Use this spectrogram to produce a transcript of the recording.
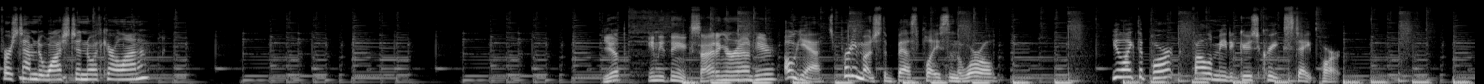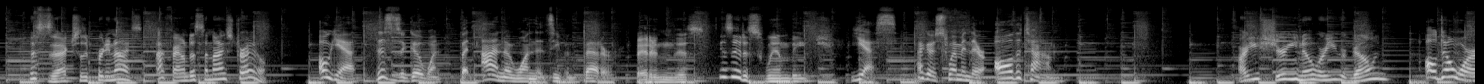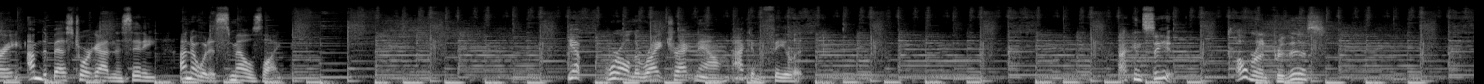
First time to Washington, North Carolina? Yep. Anything exciting around here? Oh, yeah, it's pretty much the best place in the world. You like the park? Follow me to Goose Creek State Park. This is actually pretty nice. I found us a nice trail. Oh, yeah, this is a good one, but I know one that's even better. Better than this. Is it a swim beach? Yes, I go swimming there all the time. Are you sure you know where you were going? Oh, don't worry, I'm the best tour guide in the city. I know what it smells like. Yep, we're on the right track now. I can feel it. I can see it. I'll run for this.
